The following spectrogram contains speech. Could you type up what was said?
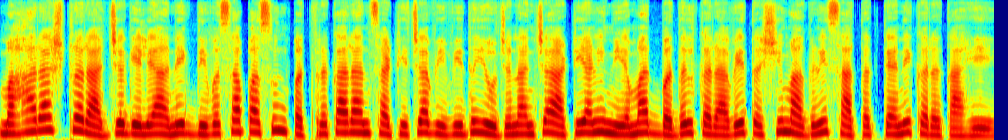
महाराष्ट्र राज्य गेल्या अनेक दिवसापासून पत्रकारांसाठीच्या विविध योजनांच्या अटी आणि नियमात बदल करावेत अशी मागणी सातत्याने करत आहे.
